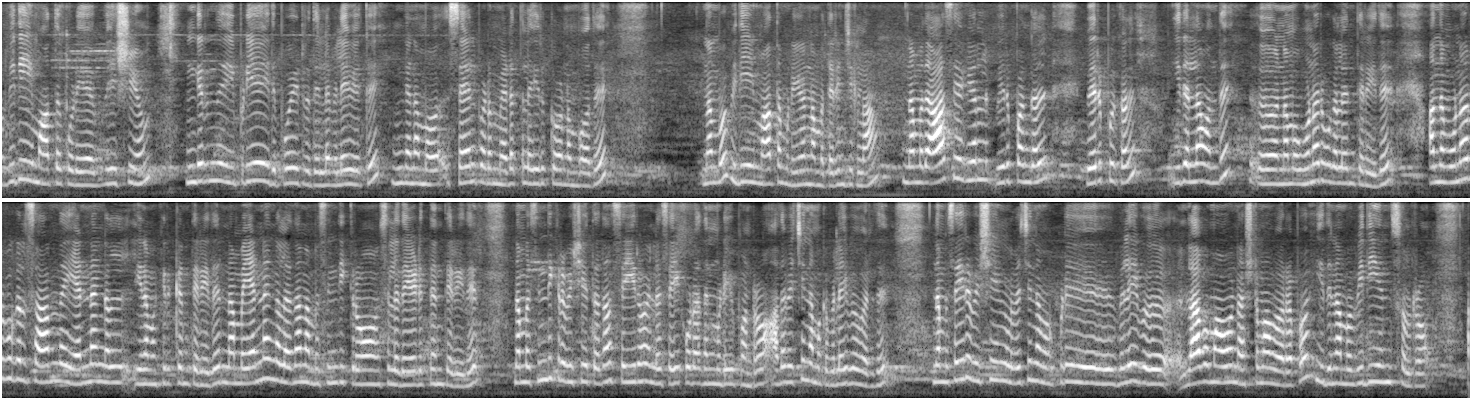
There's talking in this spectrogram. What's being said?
விதியை மாற்றக்கூடிய விஷயம் இங்கேருந்து இப்படியே இது போயிடுறது இல்லை விளைவுக்கு. இங்கே நம்ம செயல்படும் இடத்துல இருக்கணும் போது நம்ம விதியை மாற்ற முடியும்னு நம்ம தெரிஞ்சுக்கலாம். நமது ஆசைகள் விருப்பங்கள் வெறுப்புகள் இதெல்லாம் வந்து நம்ம உணர்வுகள்னு தெரியுது. அந்த உணர்வுகள் சார்ந்த எண்ணங்கள் நமக்கு இருக்குன்னு தெரியுது. நம்ம எண்ணங்களை தான் நம்ம சிந்திக்கிறோம் சிலதை எடுத்துன்னு தெரியுது. நம்ம சிந்திக்கிற விஷயத்தை தான் செய்கிறோம் இல்லை செய்யக்கூடாதுன்னு முடிவு பண்ணுறோம். அதை வச்சு நமக்கு விளைவு வருது. நம்ம செய்கிற விஷயங்களை வச்சு நமக்கு இப்படி விளைவு லாபமாகவோ நஷ்டமாக வர்றப்போ இது நம்ம விதின்னு சொல்கிறோம்.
